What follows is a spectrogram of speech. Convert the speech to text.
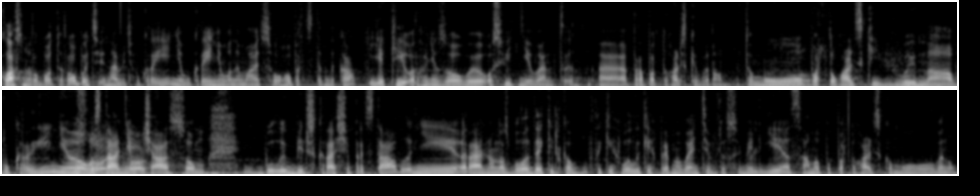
класну роботу робить, і навіть в Україні в Україні вони мають свого представника, який організовує освітні івенти е, про португальське вино. Тому А, португальські вина в Україні Знаю, останнім так. часом були більш краще представлені. Реально, у нас було декілька таких великих прям-івентів для сомельє саме по португальському вину.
